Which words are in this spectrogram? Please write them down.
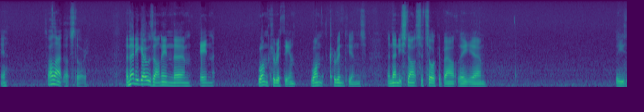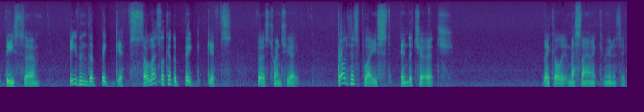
they? Yeah. So I like that story. And then he goes on in um, in one Corinthian, one Corinthians and then he starts to talk about the um, these these um, even the big gifts. So let's look at the big gifts, verse twenty-eight. God has placed in the church. They call it a messianic community.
